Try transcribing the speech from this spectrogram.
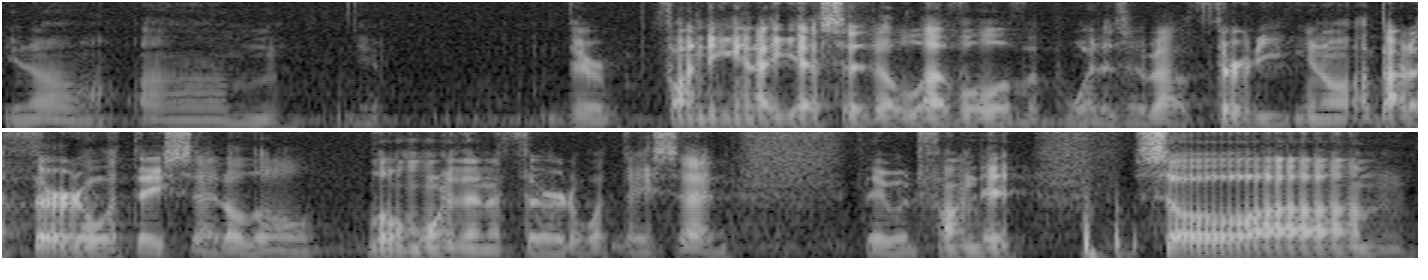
You know, um, you know, they're funding it, I guess, at a level of what is it about 30, you know, about a third of what they said, a little, little more than a third of what they said they would fund it. So, um,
